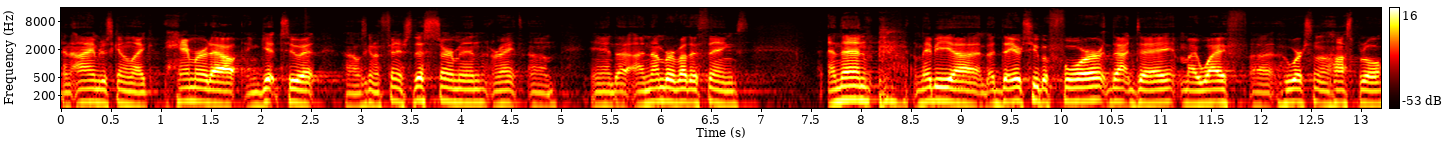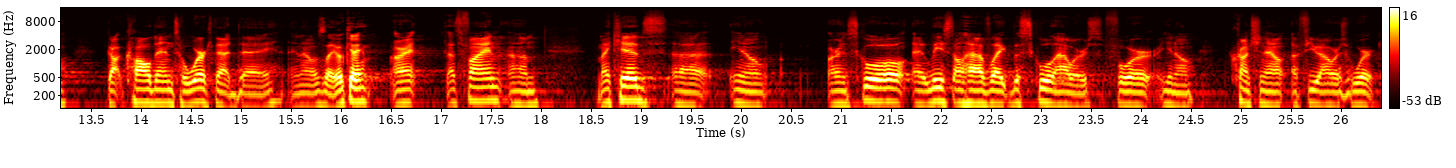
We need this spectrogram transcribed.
and I'm just going to like hammer it out and get to it. I was going to finish this sermon, right? Um, and uh, a number of other things. And then, maybe uh, a day or two before that day, my wife, uh, who works in the hospital, got called in to work that day. And I was like, okay, all right, that's fine. Um, my kids, uh, you know, are in school. At least I'll have like the school hours for, you know, crunching out a few hours of work.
